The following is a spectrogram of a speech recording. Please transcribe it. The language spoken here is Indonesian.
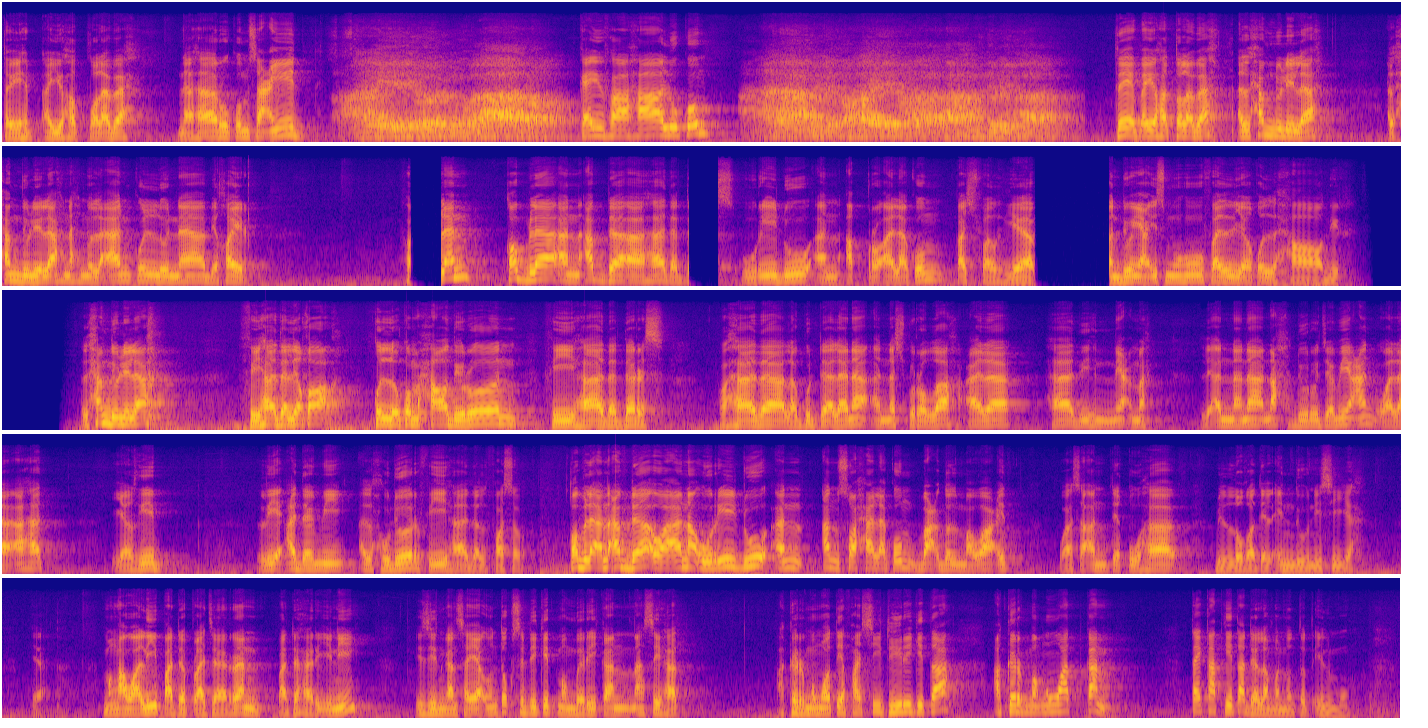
Tayyib ayyuhat talabah, naharukum sa'id. Sa'idun mubarak. Kaifa halukum? Tayyib ayyuhat talabah, alhamdulillah. Alhamdulillah nahnu al'an kulluna bi khair. Falan qabla an abda'a hadha dars uridu an aqra'a lakum kashfal ghiyab. Man du'a ismuhu falyaqul hadir. Alhamdulillah fi hadha liqa kullukum hadirun fi hadha dars. Wa hadha labudda lana an nashkurallah ala hadhihi an-ni'mah li'annana nahduru jami'an wa la ahad yaghib li adami al-hudur fi hadzal fasl. Qabla an abda wa ana uridu an ansaha lakum ba'dal mawa'id wa sa'antiquha bil lughatil Indonesiah. Ya. Mengawali pada pelajaran pada hari ini, izinkan saya untuk sedikit memberikan nasihat agar memotivasi diri kita agar menguatkan tekad kita dalam menuntut ilmu.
